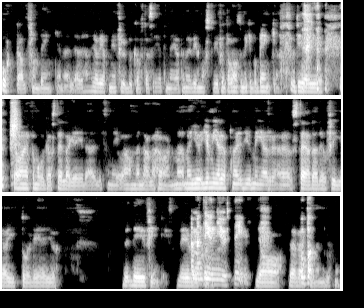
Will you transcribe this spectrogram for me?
bort allt från bänken. Eller, jag vet min fru brukar ofta säga till mig att vi, måste, vi får inte ha så mycket på bänken. Och det är ju, jag har en förmåga att ställa grejer där liksom, och använda alla hörn. Men, men ju, ju, mer öppna, ju mer eh, städade och fria ytor, det är ju, det, det är ju fint. Liksom. Det är ja, men det är ju njutning. Ja, det är verkligen en njutning.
